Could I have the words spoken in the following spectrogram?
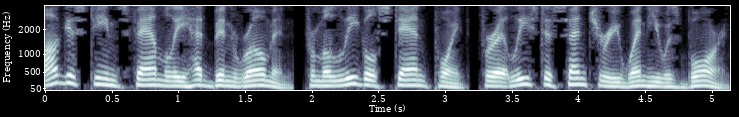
Augustine's family had been Roman, from a legal standpoint, for at least a century when he was born.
